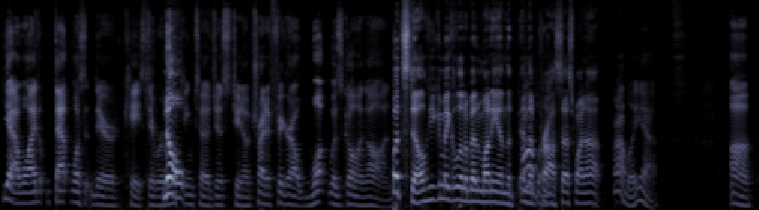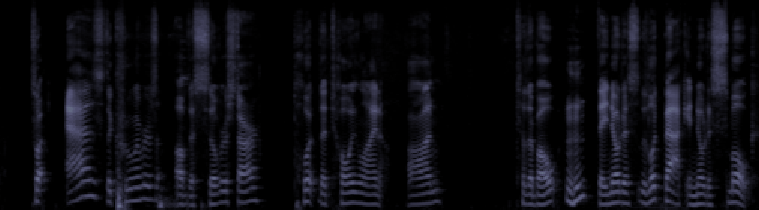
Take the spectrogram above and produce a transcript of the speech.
Yeah, well, I don't, that wasn't their case. They were No. looking to just you know try to figure out what was going on. But still, you can make a little bit of money in the in the Probably. process. Why not? Probably, yeah. Uh, so as the crew members of the Silver Star put the towing line on to the boat, Mhm. they notice they look back and notice smoke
